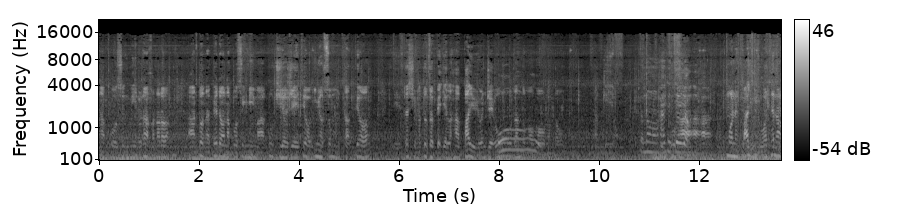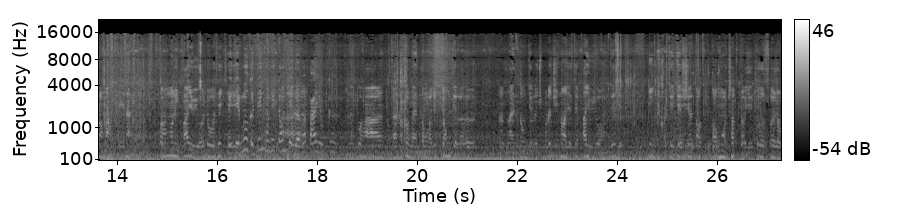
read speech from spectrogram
là cô sinh mi đó là khó nó đó. Tôi là biết đó là cô sinh mi mà cũng chia gì theo nhiều số một tập thì tất nhiên là tôi sẽ biết là hai ba yếu nhân gì ô đang tụi nó vô thì chơi rồi mua này bá dụ thế nào mà thế nè qua mua này bá dụ đồ thế chị chị mua cái tiếng mua đi trong chị là có bá dụ cơ. Là qua ha cái này không làm tông là trong chị là làm tông chị là chúng nó chỉ nói vậy thế bá dụ hàng thế gì nhưng họ chỉ chỉ sẽ tao tao mua chấp rồi vậy tôi tôi rồi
